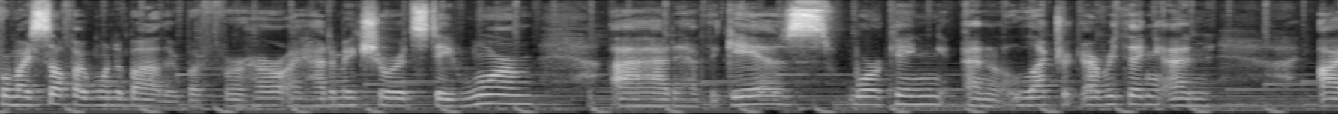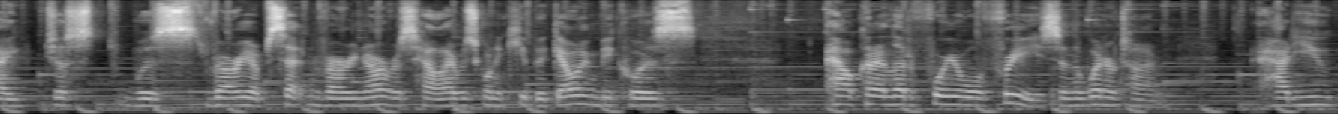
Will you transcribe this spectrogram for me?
For myself, I wouldn't bother, but for her, I had to make sure it stayed warm. I had to have the gas working and electric, everything, and I just was very upset and very nervous how I was going to keep it going because how could I let a four-year-old freeze in the wintertime? How do you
